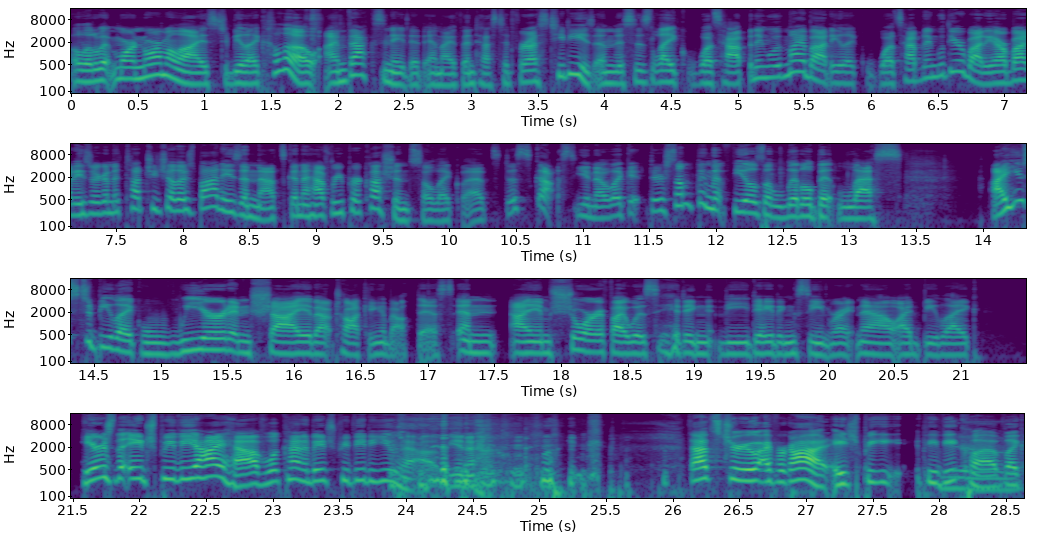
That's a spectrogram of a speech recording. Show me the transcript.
a little bit more normalized to be like, hello, I'm vaccinated and I've been tested for STDs. And this is like what's happening with my body, like what's happening with your body. Our bodies are going to touch each other's bodies and that's going to have repercussions. So, like, let's discuss. You know, like it, there's something that feels a little bit less. I used to be like weird and shy about talking about this. And I am sure if I was hitting the dating scene right now, I'd be like, here's the HPV I have. What kind of HPV do you have? You know? like, That's true. I forgot HPV club. Like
